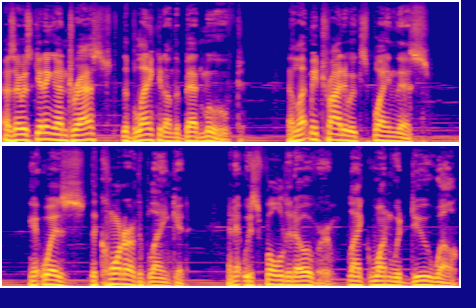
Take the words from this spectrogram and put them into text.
As I was getting undressed, the blanket on the bed moved. And let me try to explain this. It was the corner of the blanket, and it was folded over, like one would do while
